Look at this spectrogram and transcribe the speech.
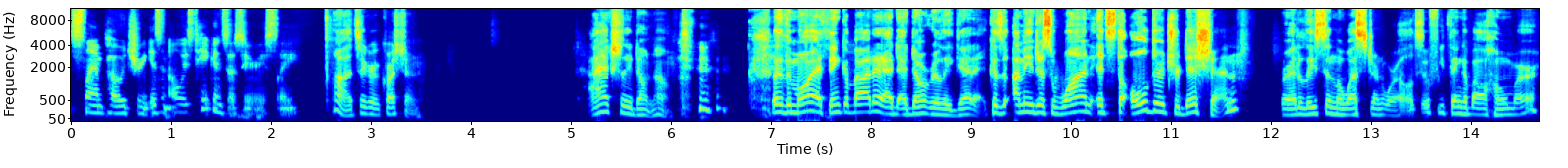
slam poetry isn't always taken so seriously? Oh that's a great question. I actually don't know. The more I think about it, I, I don't really get it. Because, I mean, just one, it's the older tradition right? At least in the Western world. If we think about Homer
